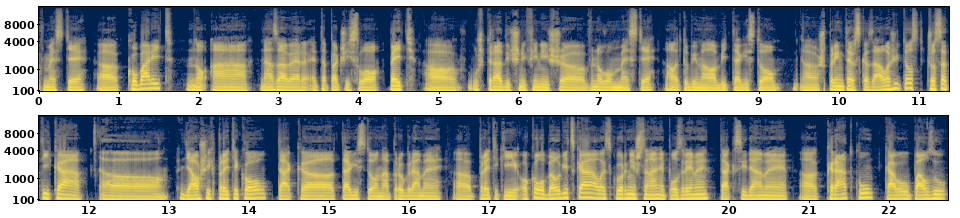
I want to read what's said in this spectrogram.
v meste Kobarit. No a na záver etapa číslo 5, už tradičný finish v novom meste, ale to by mala byť takisto šprinterská záležitosť. Čo sa týka ďalších pretekov, tak takisto na programe preteky okolo Belgická, ale skôr než sa na ne pozrieme, tak si dáme krátku kávovú pauzu,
